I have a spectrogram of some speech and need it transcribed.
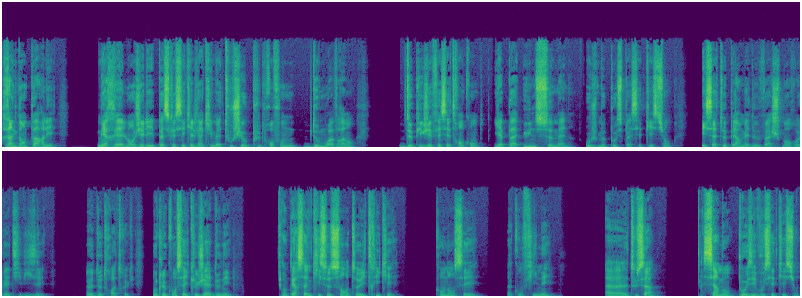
rien que d'en parler, mais réellement, j'ai les, parce que c'est quelqu'un qui m'a touché au plus profond de moi, vraiment. Depuis que j'ai fait cette rencontre, il n'y a pas une semaine où je me pose pas cette question, et ça te permet de vachement relativiser deux, trois trucs. Donc le conseil que j'ai à donner aux personnes qui se sentent étriquées, condensées, bah, confinées, euh, tout ça, c'est un bon. Posez-vous cette question.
